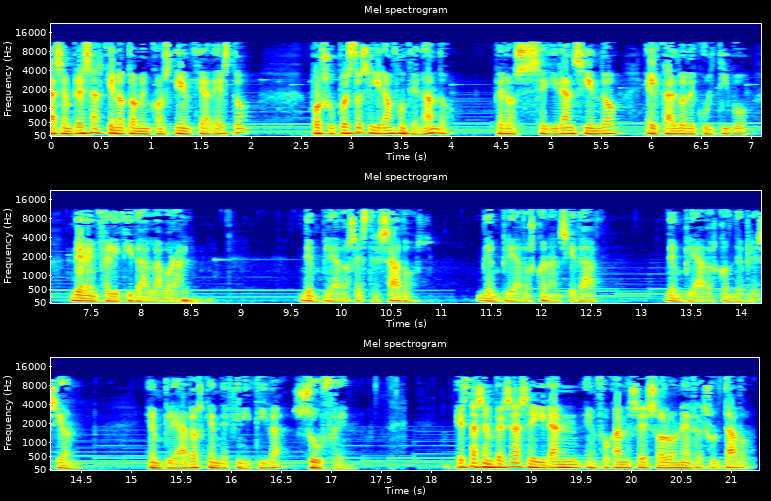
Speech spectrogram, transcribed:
Las empresas que no tomen conciencia de esto por supuesto seguirán funcionando, pero seguirán siendo el caldo de cultivo de la infelicidad laboral. De empleados estresados, de empleados con ansiedad, de empleados con depresión, empleados que en definitiva sufren. Estas empresas seguirán enfocándose solo en el resultado,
